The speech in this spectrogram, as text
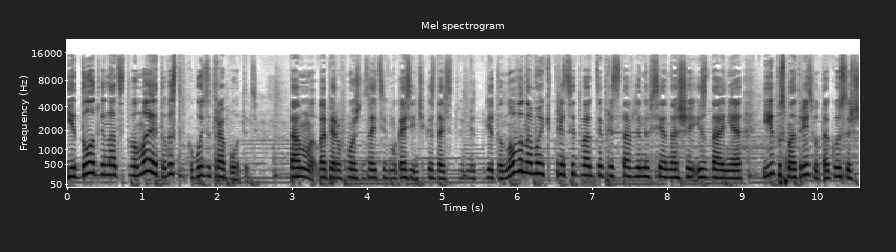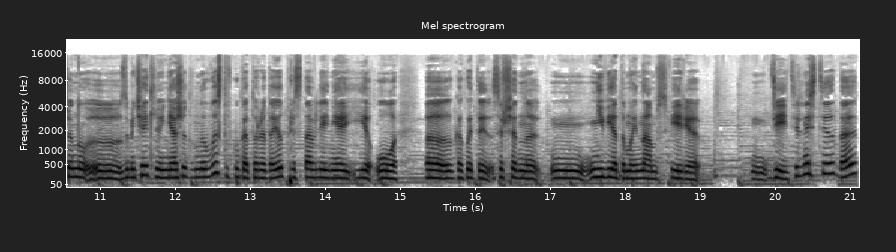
И до 12 мая эта выставка будет работать. Там, во-первых, можно зайти в магазинчик издательства Вита Нова на Мойке 32, где представлены все наши издания, и посмотреть вот такую совершенно э, замечательную неожиданную выставку, которая дает представление и о э, какой-то совершенно неведомой нам сфере деятельности, да,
